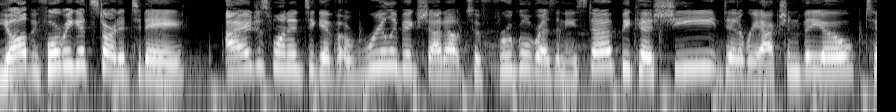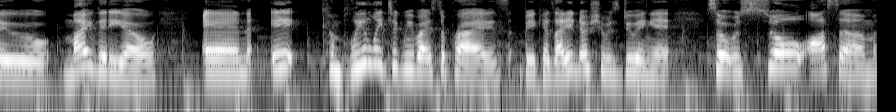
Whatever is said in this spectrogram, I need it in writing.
Y'all, before we get started today, I just wanted to give a really big shout out to Frugal Resinista because she did a reaction video to my video and it completely took me by surprise because I didn't know she was doing it. So it was so awesome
